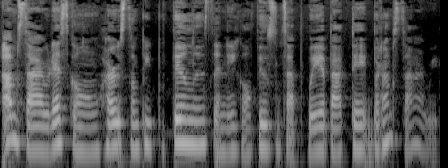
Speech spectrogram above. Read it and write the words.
I'm sorry. That's to hurt some people's feelings and they're to feel some type of way about that. But I'm sorry.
